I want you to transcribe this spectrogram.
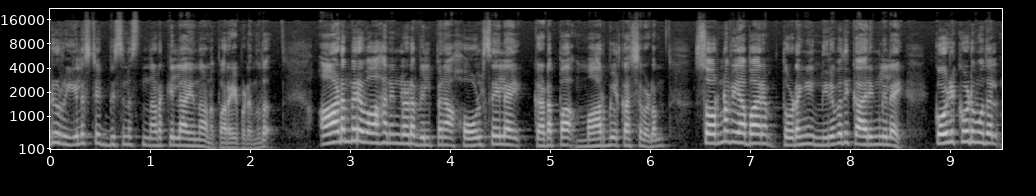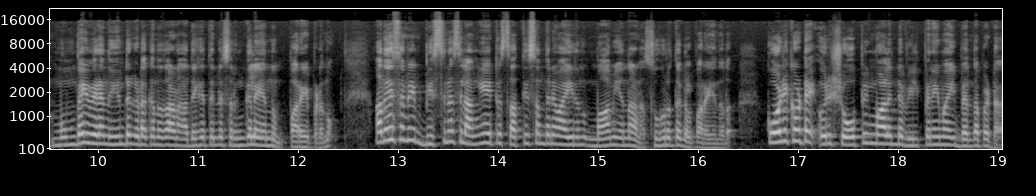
ഒരു റിയൽ എസ്റ്റേറ്റ് ബിസിനസ് നടക്കില്ല എന്നാണ് പറയപ്പെടുന്നത്. ആഡംബര വാഹനങ്ങളുടെ വിൽപ്പന ഹോൾസെയിലായി കടപ്പ മാർബിൾ കച്ചവടം സ്വർണ വ്യാപാരം തുടങ്ങി നിരവധി കാര്യങ്ങളിലായി. കോഴിക്കോട് മുതൽ മുംബൈ വരെ നീണ്ടു കിടക്കുന്നതാണ് അദ്ദേഹത്തിന്റെ ശൃംഖലയെന്നും പറയപ്പെടുന്നു. അതേസമയം ബിസിനസ്സിൽ അങ്ങേയറ്റം സത്യസന്ധനമായിരുന്നു മാമി എന്നാണ് സുഹൃത്തുക്കൾ പറയുന്നത്. കോഴിക്കോട്ടെ ഒരു ഷോപ്പിംഗ് മാളിന്റെ വിൽപ്പനയുമായി ബന്ധപ്പെട്ട്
